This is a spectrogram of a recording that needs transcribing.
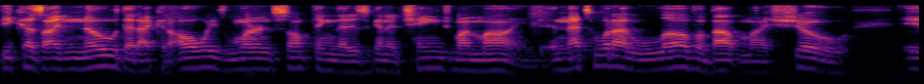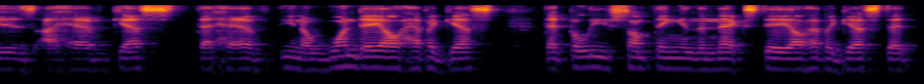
because I know that I could always learn something that is going to change my mind. And that's what I love about my show is I have guests that have, you know, one day I'll have a guest that believes something, and the next day I'll have a guest that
